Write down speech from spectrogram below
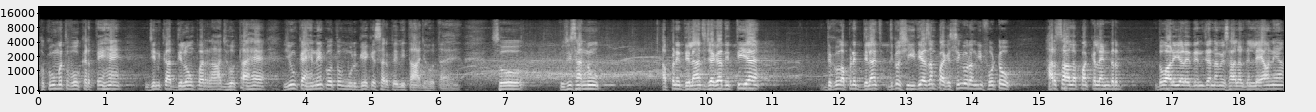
हुकूमत वो करते हैं जिनका दिलों पर राज होता है यूं कहने को तो मुर्गे के सर पे भी ताज होता है ਸੋ ਤੁਸੀਂ ਸਾਨੂੰ ਆਪਣੇ ਦਿਲਾਂ 'ਚ ਜਗ੍ਹਾ ਦਿੱਤੀ ਹੈ ਦੇਖੋ ਆਪਣੇ ਦਿਲਾਂ 'ਚ ਦੇਖੋ ਸ਼ਹੀਦ ਆਜ਼ਮ ਭਗਤ ਸਿੰਘ ਹੋਰਾਂ ਦੀ ਫੋਟੋ ਹਰ ਸਾਲ ਆਪਾਂ ਕੈਲੰਡਰ ਦੀਵਾਲੀ ਵਾਲੇ ਦਿਨ ਜਾਂ ਨਵੇਂ ਸਾਲ ਵਾਲੇ ਦਿਨ ਲੈ ਆਉਂਦੇ ਆ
